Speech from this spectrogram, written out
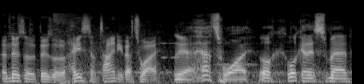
and there's a there's a haste on Tiny. That's why. yeah, that's why. Look, look at this man.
